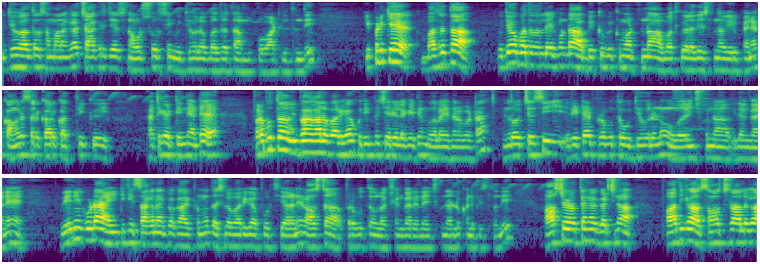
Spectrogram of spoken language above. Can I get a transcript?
ఉద్యోగాలతో సమానంగా చాకరీ చేస్తున్న అవుట్సోర్సింగ్ ఉద్యోగుల భద్రత ముప్పు వాటిల్తుంది ఇప్పటికే భద్రత ఉద్యోగ భద్రత లేకుండా బిక్కు బిక్కుమంటున్న బతుకు వెలదీస్తున్న వీరిపైన కాంగ్రెస్ సర్కారు కత్తికి కత్తికట్టింది అంటే ప్రభుత్వ విభాగాల వారిగా కుదింపు చర్యలకైతే మొదలైందనమాట ఇందులో వచ్చేసి రిటైర్డ్ ప్రభుత్వ ఉద్యోగులను వదిలించుకున్న విధంగానే వీరిని కూడా ఇంటికి సాగనంపే కార్యక్రమం దశల వారీగా పూర్తి చేయాలని రాష్ట్ర ప్రభుత్వం లక్ష్యంగా నిర్ణయించుకున్నట్లు కనిపిస్తుంది. రాష్ట్ర వ్యాప్తంగా గడిచిన పాతిక సంవత్సరాలుగా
